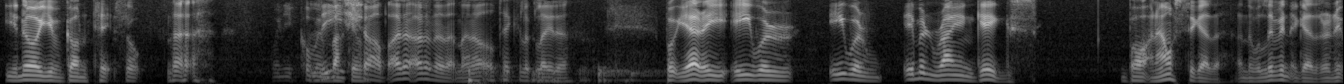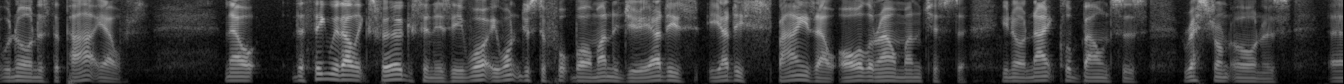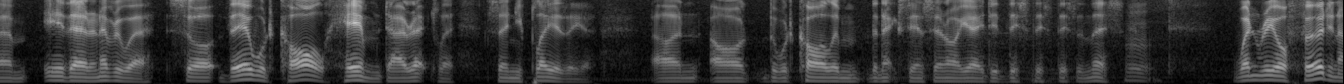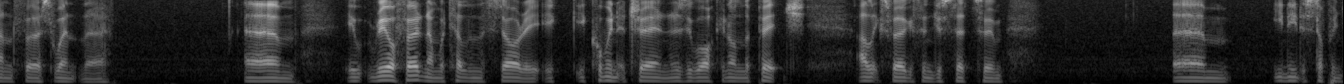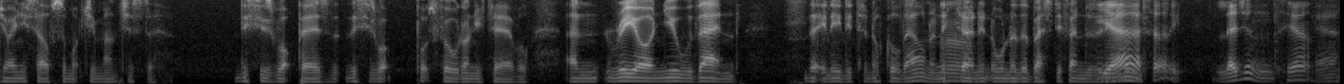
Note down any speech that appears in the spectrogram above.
You know you've gone tits up when you're coming Lee back. Sharp. I don't, I don't know that man. I'll, I'll take a look later. But yeah, he he were he were him and Ryan Giggs bought an house together and they were living together and it were known as the party house. Now the thing with Alex Ferguson is he wa- he wasn't just a football manager. He had his he had his spies out all around Manchester. You know, nightclub bouncers, restaurant owners, um, here, there, and everywhere. So they would call him directly, saying, "Your players here," and or they would call him the next day and saying, "Oh yeah, he did this, this, this, and this." When Rio Ferdinand first went there, um, he, Rio Ferdinand were telling the story. He, he come into training and as he walking on the pitch, Alex Ferguson just said to him, um, "You need to stop enjoying yourself so much in Manchester. This is what pays. This is what puts food on your table." And Rio knew then that he needed to knuckle down, and he Oh. turned into one of the best defenders in Yeah, England. certainly. Legend. Yeah. Yeah,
